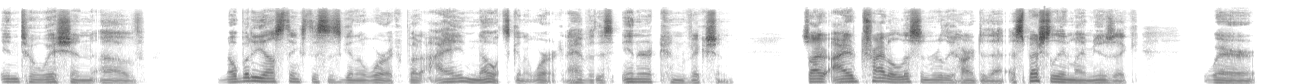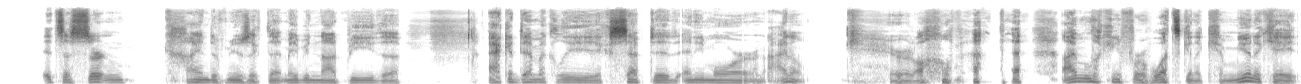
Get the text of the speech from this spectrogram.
intuition of nobody else thinks this is going to work, but I know it's going to work. I have this inner conviction. So I, I try to listen really hard to that, especially in my music where it's a certain kind of music that maybe not be the academically accepted anymore. I don't care at all about that. I'm looking for what's going to communicate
